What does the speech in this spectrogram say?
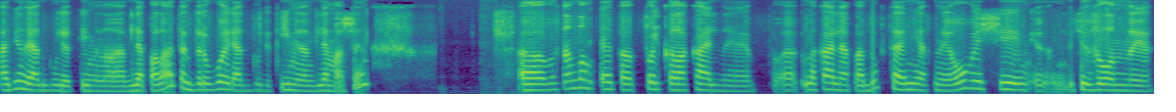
один ряд будет именно для палаток, другой ряд будет именно для машин. Э, в основном это только локальные, э, локальная продукция, местные овощи, э, сезонные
